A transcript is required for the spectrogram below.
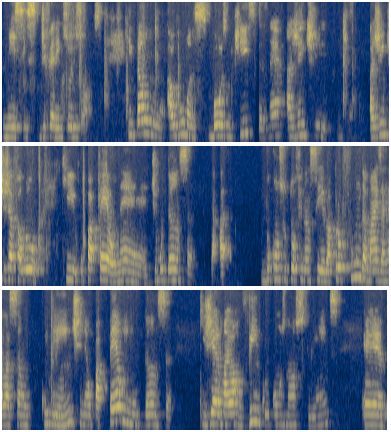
nesses diferentes horizontes. Então, algumas boas notícias, né? A gente a gente já falou que o papel, né, de mudança do consultor financeiro aprofunda mais a relação com o cliente, né? O papel em mudança que gera o maior vínculo com os nossos clientes. É,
